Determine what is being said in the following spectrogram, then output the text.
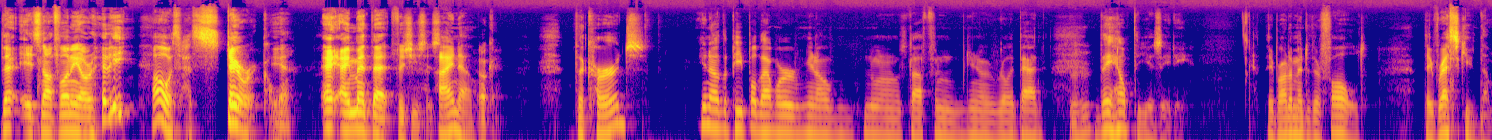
that it's not funny already. Oh, it's hysterical. Yeah, I, I meant that facetious. I know. okay. The Kurds, you know, the people that were, you know, doing stuff and you know really bad, Mhm. they helped the Yazidi. They brought them into their fold. They rescued them.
